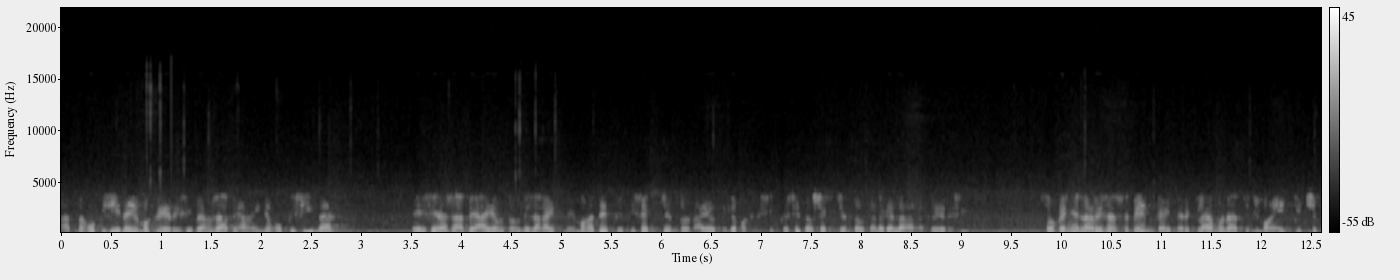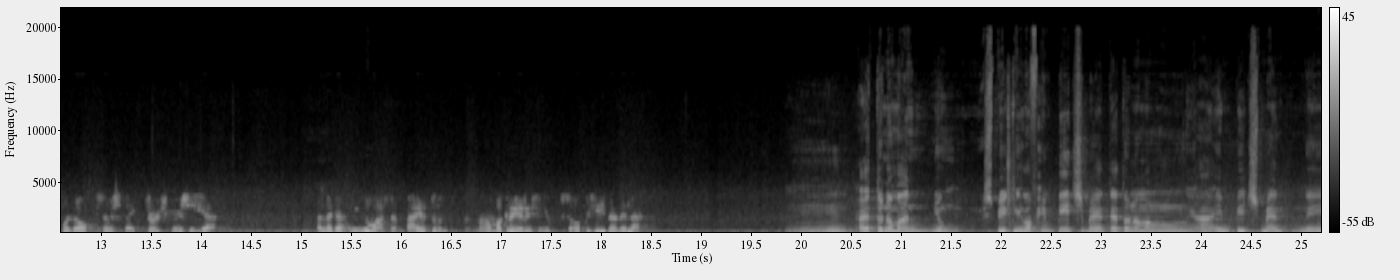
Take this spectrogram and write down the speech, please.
at ng opisina yung magre-receive. Ang sabi, ang inyong opisina. Eh, sinasabi, ayaw daw nila, kahit may mga deputy secgen doon, ayaw nila mag-receive kasi daw secgen daw talaga lang ang nagre-receive. So, ganyan lang rin sasabihin. Kahit reklamo natin yung mga impeachable officers like George Garcia, talagang iiwasan tayo doon ng magre-receive sa opisina nila. Ito naman, yung speaking of impeachment, ito namang ah, impeachment ni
